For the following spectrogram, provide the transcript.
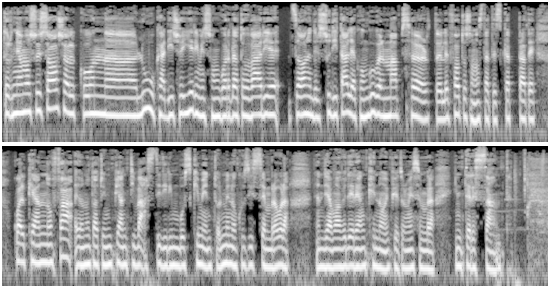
Torniamo sui social con uh, Luca, dice ieri mi sono guardato varie zone del sud Italia con Google Maps Earth, le foto sono state scattate qualche anno fa e ho notato impianti vasti di rimboschimento, almeno così sembra, ora andiamo a vedere anche noi. Pietro, mi sembra interessante.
